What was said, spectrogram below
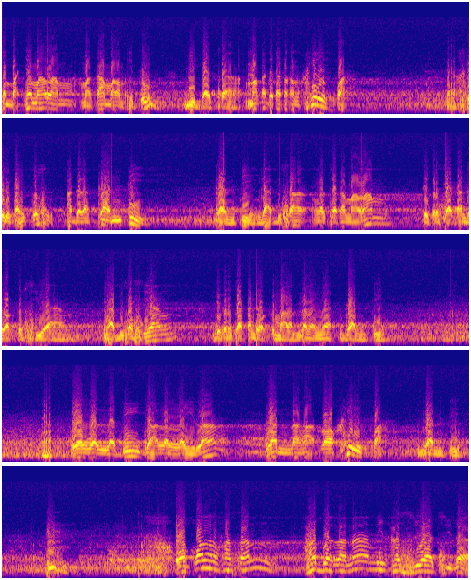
sempatnya malam maka malam itu dibaca. Maka dikatakan khilfah. Ya, khilfah itu adalah ganti. Ganti. Nggak bisa mengerjakan malam dikerjakan di waktu siang. Nggak bisa siang dikerjakan di waktu malam. Namanya ganti. Wa walladhi ja'ala laila wan nahara khilfah. Ganti. Wa qala hasan hab lana min azwajina.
